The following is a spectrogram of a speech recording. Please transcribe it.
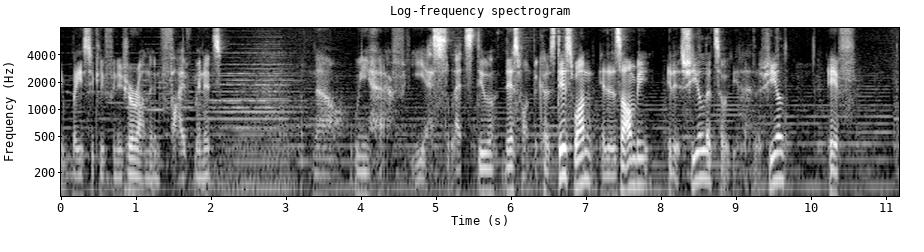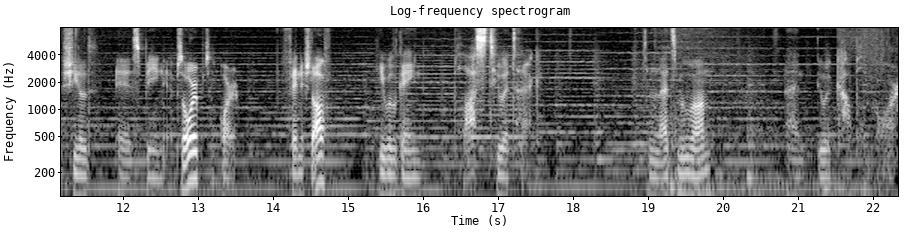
you basically finish a run in 5 minutes. But now we have, yes, let's do this one, because this one is a zombie, it is shielded, so it has a shield. If the shield is being absorbed or finished off, he will gain plus 2 attack. Let's move on and do a couple more.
